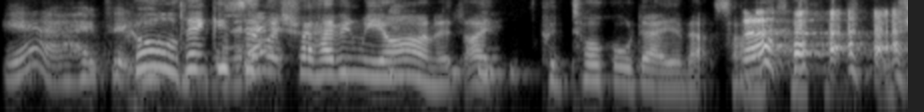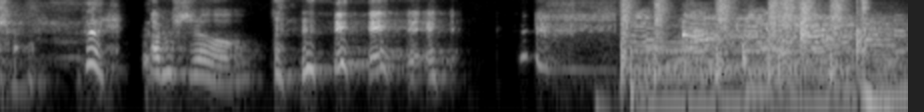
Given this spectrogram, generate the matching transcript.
yeah, I hope that cool. You Thank you so much for having me on. I could talk all day about science. I'm sure.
